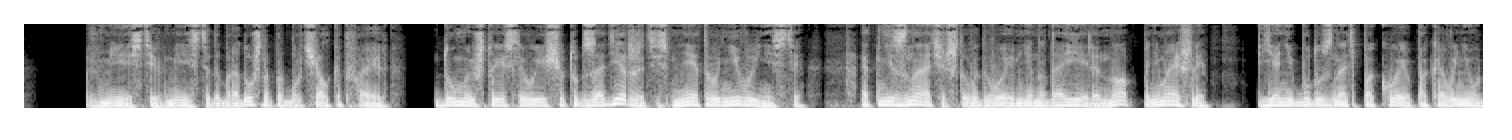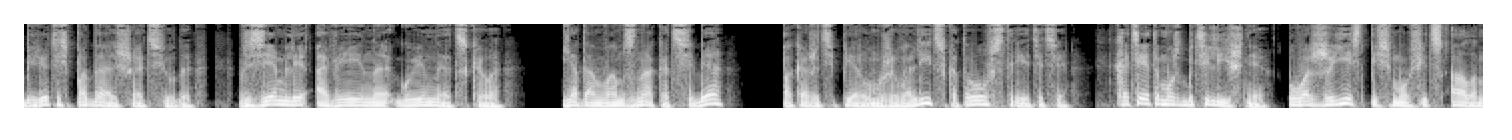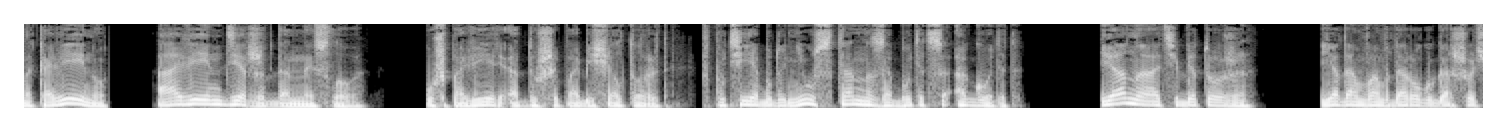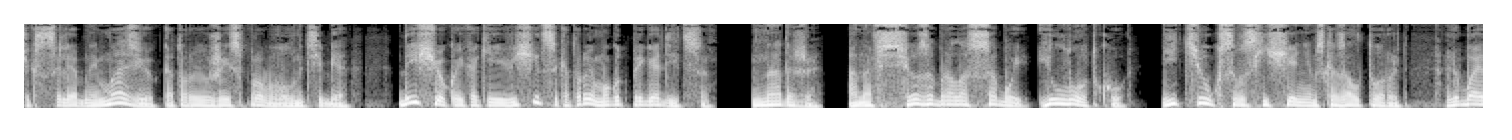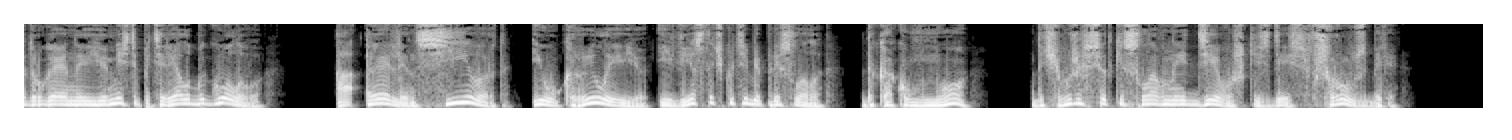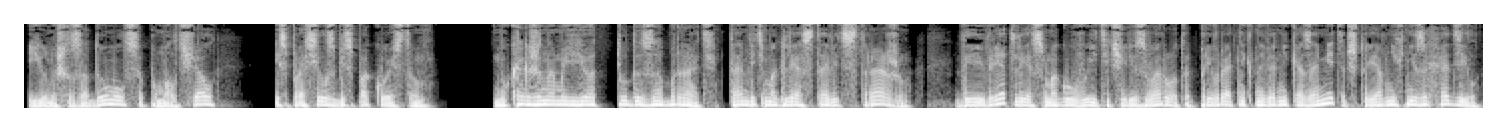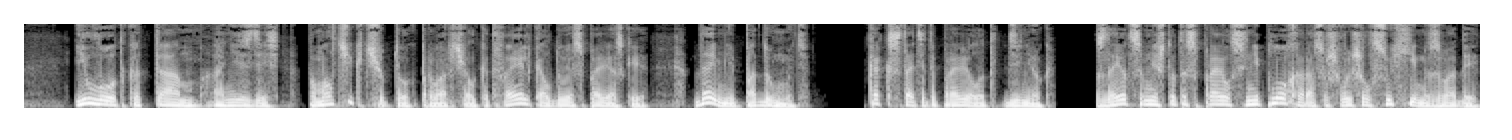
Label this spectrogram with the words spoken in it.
«Вместе, вместе», — добродушно пробурчал Катфаэль. «Думаю, что если вы еще тут задержитесь, мне этого не вынести. Это не значит, что вы двое мне надоели, но, понимаешь ли, я не буду знать покоя, пока вы не уберетесь подальше отсюда, в земли Авейна Гуинецкого. Я дам вам знак от себя, покажете первому же валицу, которого встретите. Хотя это может быть и лишнее. У вас же есть письмо Фицалана к Авейну, а Авейн держит данное слово. «Уж поверь, от души пообещал Торальд, в пути я буду неустанно заботиться о Годит». «И она тебе тоже», я дам вам в дорогу горшочек с целебной мазью, которую уже испробовал на тебе. да еще кое-какие вещицы, которые могут пригодиться. Надо же, она все забрала с собой, и лодку, и тюк с восхищением, сказал Торрельд. Любая другая на ее месте потеряла бы голову. А Эллен Сивард и укрыла ее, и весточку тебе прислала. Да как умно! Да чего же все-таки славные девушки здесь, в Шрусбери? Юноша задумался, помолчал и спросил с беспокойством. «Ну как же нам ее оттуда забрать? Там ведь могли оставить стражу. Да и вряд ли я смогу выйти через ворота. Привратник наверняка заметит, что я в них не заходил. И лодка там, а не здесь. Помолчи-ка чуток», — проворчал Катфаэль, колдуя с повязкой. «Дай мне подумать. Как, кстати, ты провел этот денек? Сдается мне, что ты справился неплохо, раз уж вышел сухим из воды».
